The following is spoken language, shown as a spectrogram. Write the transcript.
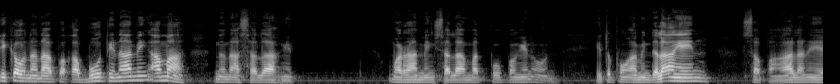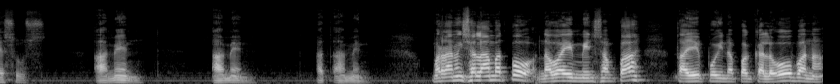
ikaw na napakabuti naming Ama na nasa langit. Maraming salamat po, Panginoon. Ito pong aming dalangin sa pangalan ni Jesus. Amen. Amen. At Amen. Maraming salamat po. Naway minsan pa tayo po'y napagkalooban ng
